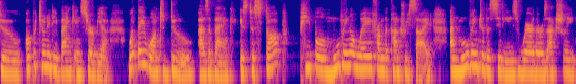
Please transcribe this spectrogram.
to Opportunity Bank in Serbia. What they want to do as a bank is to stop people moving away from the countryside and moving to the cities where there's actually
